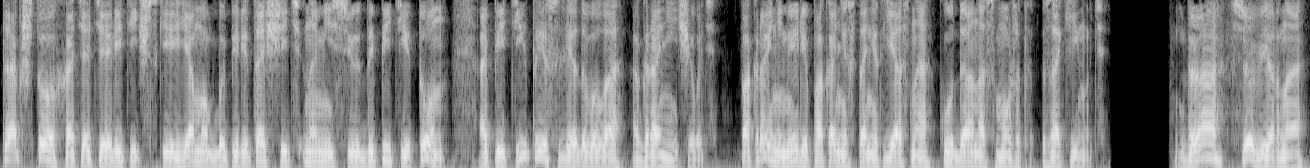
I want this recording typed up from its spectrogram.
Так что, хотя теоретически я мог бы перетащить на миссию до пяти тонн, аппетиты следовало ограничивать. По крайней мере, пока не станет ясно, куда нас может закинуть. Да, все верно.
